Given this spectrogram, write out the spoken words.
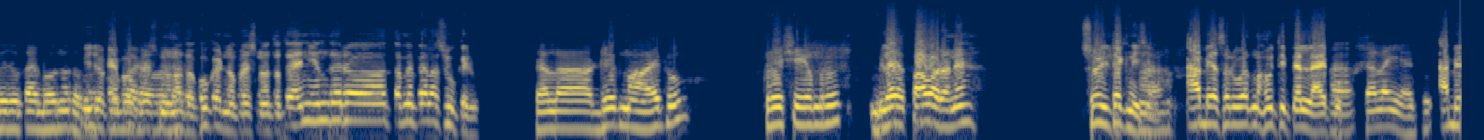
બીજો કઈ બહુ નતો બીજો કઈ બહુ પ્રશ્ન નતો કુકડનો પ્રશ્ન હતો. તો એની અંદર તમે પેલા શું કર્યું? પેલા ડ્રીપમાં આપ્યું કૃષિ અમૃત. બ્લેક પાવર અને સોઇલ ટેકનિશિયન. આ બે શરૂઆતમાં સૌથી પહેલા આપ્યું. આ બે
